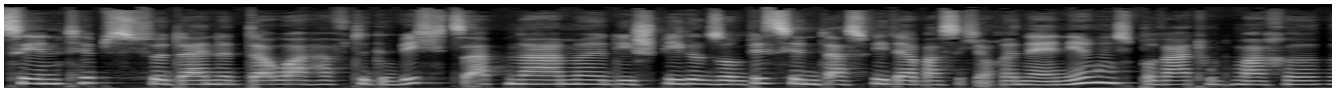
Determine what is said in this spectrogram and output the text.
zehn Tipps für deine dauerhafte Gewichtsabnahme. Die spiegeln so ein bisschen das wieder, was ich auch in der Ernährungsberatung mache,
